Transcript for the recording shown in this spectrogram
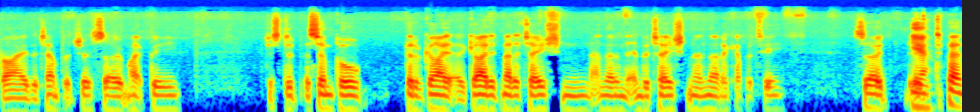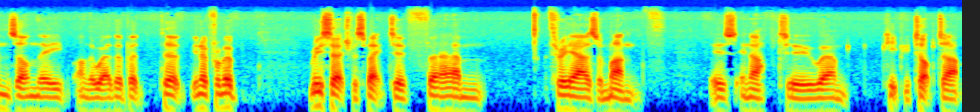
by the temperature, so it might be just a, a simple bit of guide, guided meditation, and then an invitation, and then a cup of tea. So it, yeah. it depends on the on the weather, but uh, you know, from a research perspective, um, three hours a month is enough to um, keep you topped up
